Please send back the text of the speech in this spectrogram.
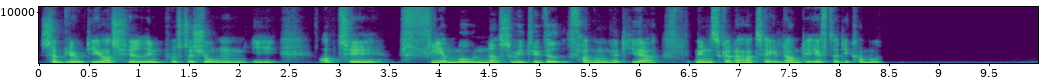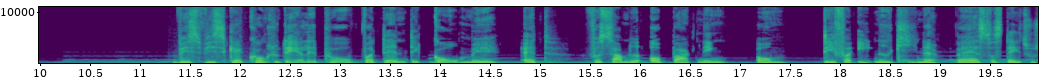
så blev de også hævet ind på stationen i op til flere måneder, så vidt vi ved, fra nogle af de her mennesker, der har talt om det, efter de kom ud. Hvis vi skal konkludere lidt på, hvordan det går med at få samlet opbakning om det forenede Kina. Hvad er så status?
